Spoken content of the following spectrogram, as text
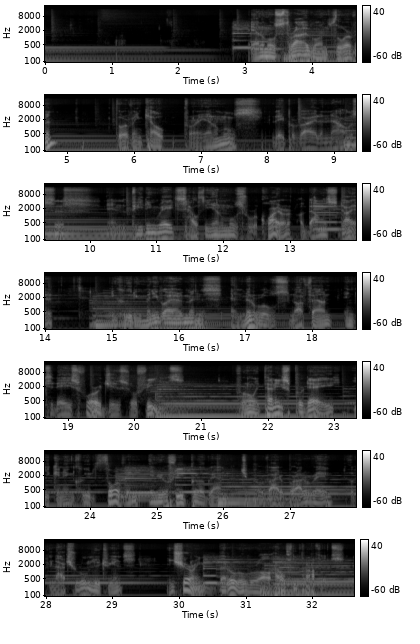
Animals thrive on Thorvin. Thorvin kelp for animals. They provide analysis in the feeding rates. Healthy animals require a balanced diet, including many vitamins and minerals not found in today's forages or feeds. For only pennies per day, you can include Thorvin in your feed program to provide a broad array of natural nutrients, ensuring better overall health and profits.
